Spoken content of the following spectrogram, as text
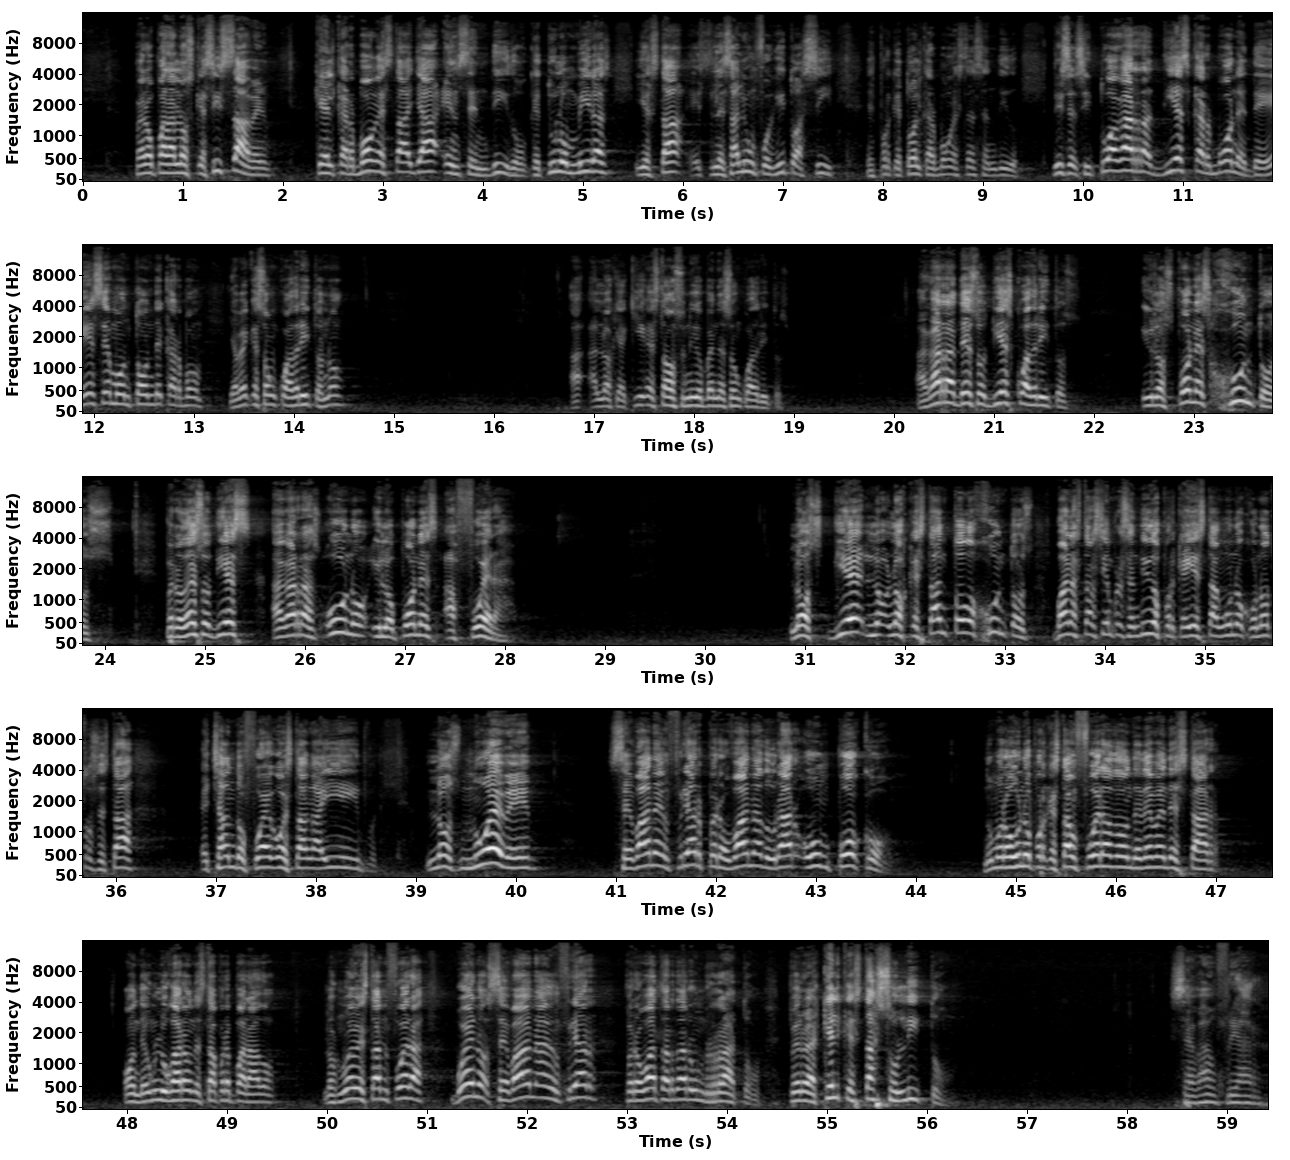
Pero para los que sí saben que el carbón está ya encendido, que tú lo miras y está, le sale un fueguito así, es porque todo el carbón está encendido. Dice, si tú agarras 10 carbones de ese montón de carbón, ya ve que son cuadritos, ¿no? A, los que aquí en Estados Unidos venden son cuadritos. Agarras de esos 10 cuadritos y los pones juntos, pero de esos 10 agarras uno y lo pones afuera. Los, los que están todos juntos van a estar siempre encendidos porque ahí están uno con otro, se está echando fuego, están ahí. Los nueve se van a enfriar, pero van a durar un poco. Número uno, porque están fuera de donde deben de estar, donde un lugar donde está preparado. Los nueve están fuera. Bueno, se van a enfriar, pero va a tardar un rato. Pero aquel que está solito se va a enfriar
